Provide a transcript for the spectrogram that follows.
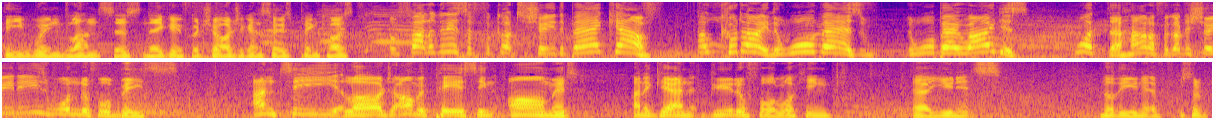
the winged lancers. And they go for a charge against those pink horrors. In fact, look at this. I forgot to show you the bear cav. How could I? The war bears, the war bear riders. What the hell? I forgot to show you these wonderful beasts. Anti-large, armor-piercing, armored. And again, beautiful looking uh, units. Another unit of sort of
